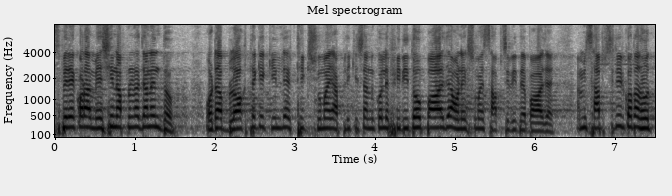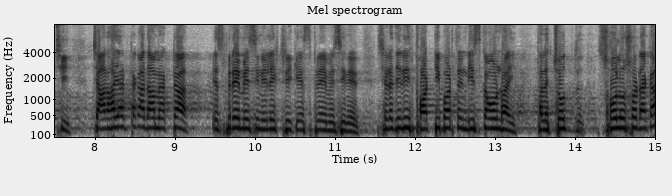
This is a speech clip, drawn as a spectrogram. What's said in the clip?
স্প্রে করা মেশিন আপনারা জানেন তো? ওটা ব্লক থেকে কিনলে ঠিক সময় অ্যাপ্লিকেশন করলে ফ্রিতেও পাওয়া যায়, অনেক সময় সাবসিডিতে পাওয়া যায়। আমি সাবসিডির কথা ধরছি। চার হাজার টাকা দাম একটা স্প্রে মেশিন ইলেকট্রিক স্প্রে মেশিনের সেটা যদি ফর্টি পার্সেন্ট ডিসকাউন্ট হয়, তাহলে চোদ্দ, ষোলোশো টাকা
